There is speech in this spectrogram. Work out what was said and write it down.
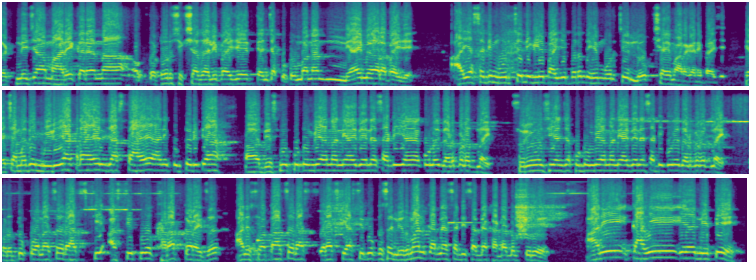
घटनेच्या मारेकऱ्यांना कठोर शिक्षा झाली पाहिजे त्यांच्या कुटुंबांना न्याय मिळाला पाहिजे. यासाठी मोर्चे निघले पाहिजे परंतु हे मोर्चे लोकशाही मार्गाने पाहिजे. याच्यामध्ये मीडिया ट्रायल जास्त आहे आणि कुठतरी त्या देशमुख कुटुंबियांना न्याय देण्यासाठी कोणी धडपडत नाही. सूर्यवंशी यांच्या कुटुंबियांना न्याय देण्यासाठी कोणी धडपडत नाही. परंतु कोणाचं राजकीय अस्तित्व खराब करायचं आणि स्वतःचं राजकीय अस्तित्व कसं निर्माण करण्यासाठी सध्या खटाटोप सुरू आहे. आणि काही नेते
